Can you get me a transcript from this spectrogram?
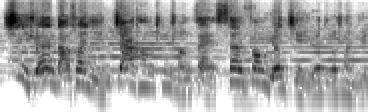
信玄打算引家康出城，在三方原解决德川军。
